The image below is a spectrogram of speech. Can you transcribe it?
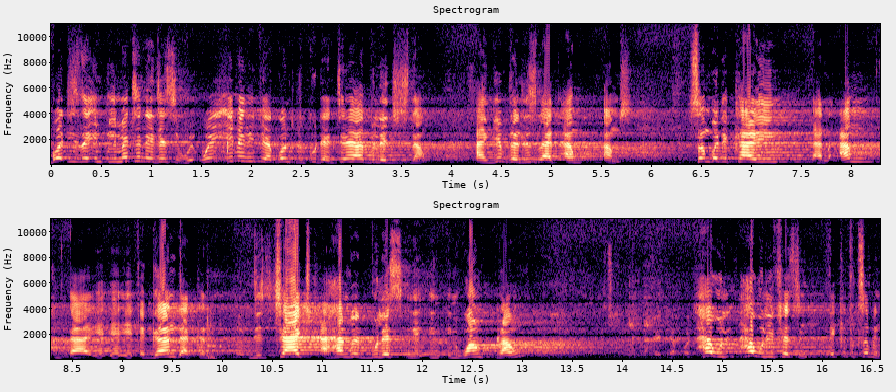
But it's the implementing agency. We, we, even if you are going to recruit entire villages now and give them this light arm, arms, somebody carrying an arm, uh, a, a, gun that can discharge 100 bullets in, in, in one round, how will, how will he face him? AK-47.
